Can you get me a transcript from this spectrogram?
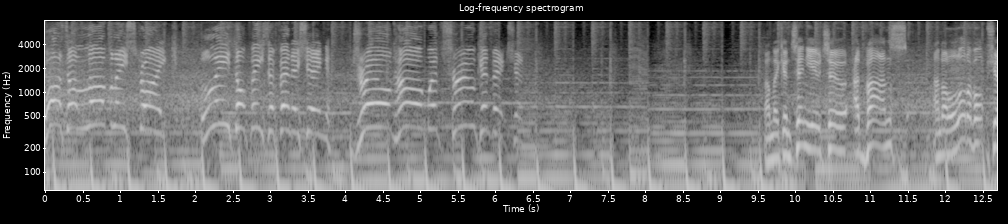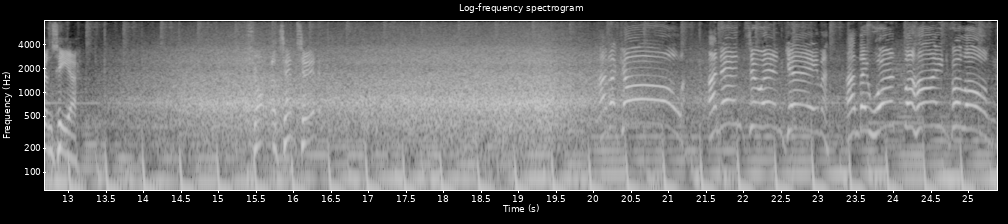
What a lovely strike. Lethal piece of finishing. Drilled home with true conviction. And they continue to advance, and a lot of options here. Shot attempted. And a goal! An end-to-end game, and they weren't behind for long.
